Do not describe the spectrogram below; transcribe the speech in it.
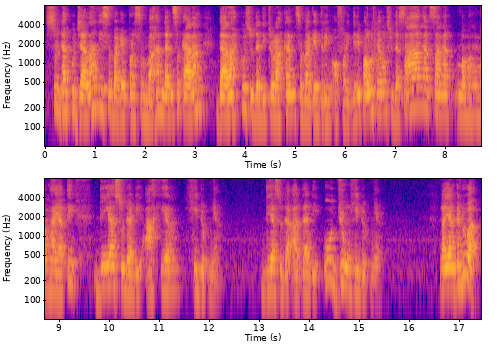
sudah kujalani sebagai persembahan dan sekarang darahku sudah dicurahkan sebagai drink offering. Jadi Paulus memang sudah sangat-sangat menghayati dia sudah di akhir hidupnya. Dia sudah ada di ujung hidupnya. Nah, yang kedua,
